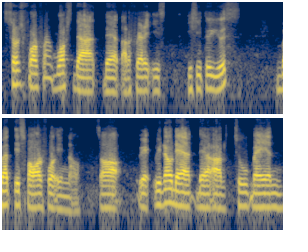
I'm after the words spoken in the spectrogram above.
search for frameworks that that are very easy, easy to use but is powerful enough so we, we know that there are two main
